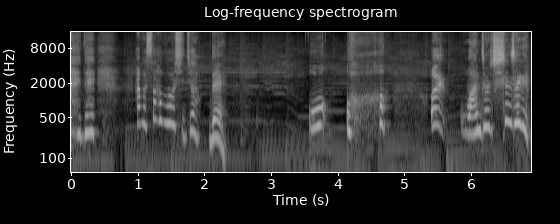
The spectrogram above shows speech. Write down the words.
네, 한번 써보시죠. 네. 오, 오, 아이, 완전 신세계.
